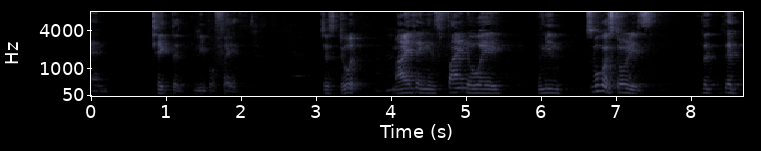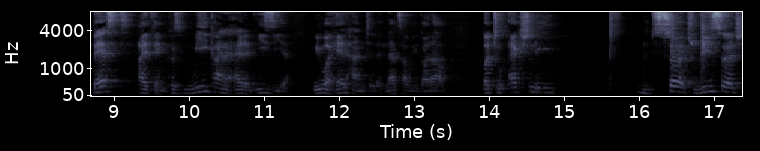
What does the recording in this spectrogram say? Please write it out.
and take the leap of faith. Yeah. Just do it. My thing is find a way. I mean, Smugo's story is the, the best, I think, because we kind of had it easier. We were headhunted, and that's how we got out. But to actually search, research,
